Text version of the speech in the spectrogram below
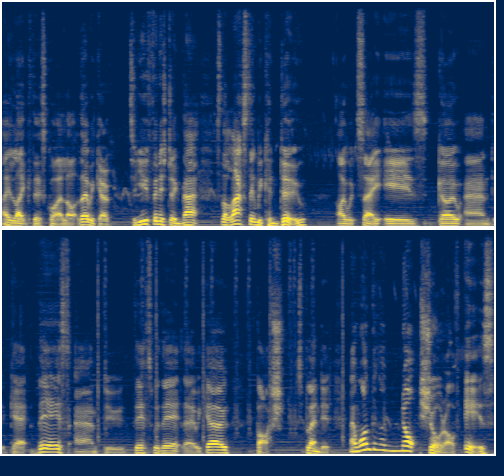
I like this quite a lot. There we go. So you finished doing that. So the last thing we can do I would say is go and get this and do this with it. There we go. Bosh. Splendid. Now, one thing I'm not sure of is,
